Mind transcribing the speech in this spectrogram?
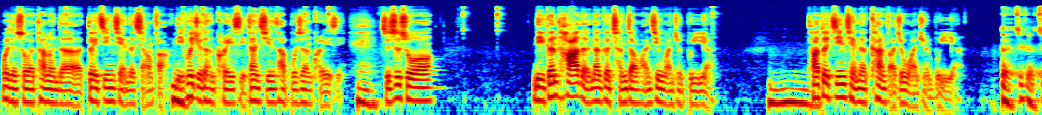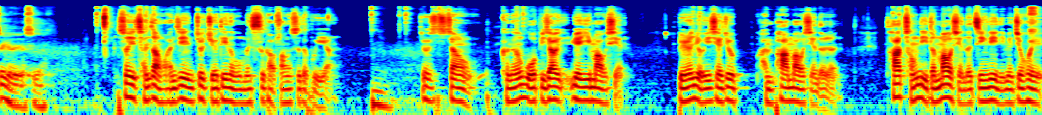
或者说他们的对金钱的想法，你会觉得很 crazy，但其实他不是很 crazy，嗯只是说你跟他的那个成长环境完全不一样，嗯，他对金钱的看法就完全不一样。对，这个这个也是，所以成长环境就决定了我们思考方式的不一样。嗯，就像可能我比较愿意冒险，别人有一些就很怕冒险的人，他从你的冒险的经历里面就会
